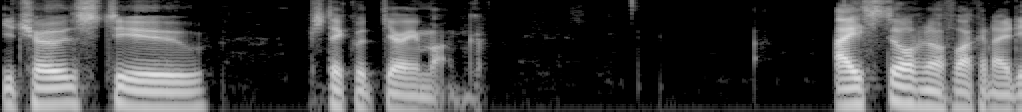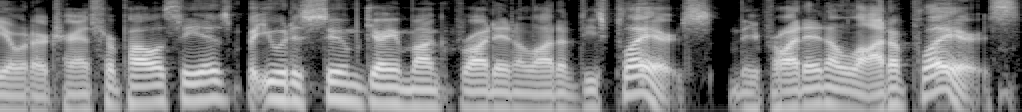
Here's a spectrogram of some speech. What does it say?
You chose to stick with Gary Monk. I still have no fucking idea what our transfer policy is, but you would assume Gary Monk brought in a lot of these players. They brought in a lot of players.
